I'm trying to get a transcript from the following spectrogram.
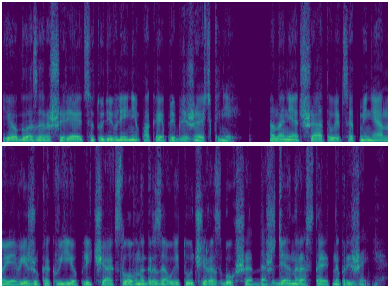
Ее глаза расширяются от удивления, пока я приближаюсь к ней. Она не отшатывается от меня, но я вижу, как в ее плечах, словно грозовые тучи, разбухшие от дождя, нарастает напряжение.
